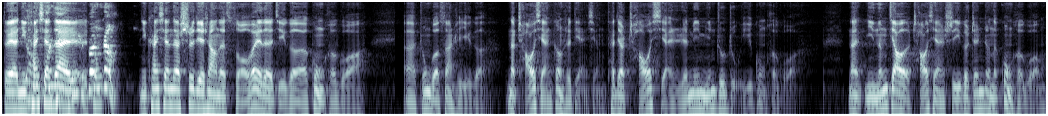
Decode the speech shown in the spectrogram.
对啊，你看现在中，你看现在世界上的所谓的几个共和国，呃，中国算是一个，那朝鲜更是典型，它叫朝鲜人民民主主义共和国。那你能叫朝鲜是一个真正的共和国吗？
